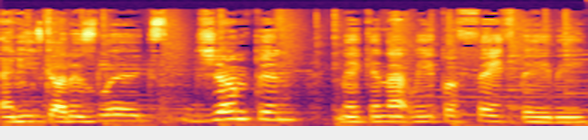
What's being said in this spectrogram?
And he's got his legs jumping, making that leap of faith, baby.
